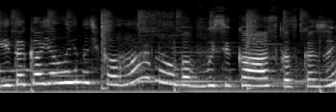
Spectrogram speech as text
І така ялиночка гарна у бабусі казка, скажи.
